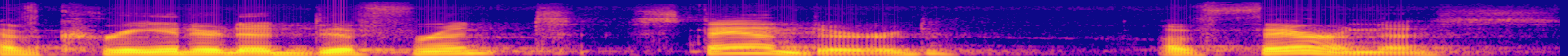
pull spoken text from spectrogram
have created a different standard of fairness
